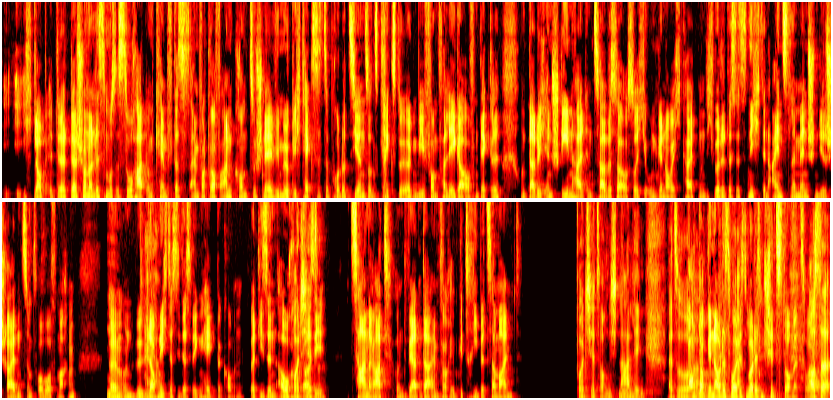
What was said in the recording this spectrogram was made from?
ich glaube, der, der Journalismus ist so hart umkämpft, dass es einfach darauf ankommt, so schnell wie möglich Texte zu produzieren, sonst kriegst du irgendwie vom Verleger auf den Deckel und dadurch entstehen halt im Service auch solche Ungenauigkeiten. Und ich würde das jetzt nicht den einzelnen Menschen, die das schreiben, zum Vorwurf machen ähm, und will auch nicht, dass sie deswegen Hate bekommen, weil die sind auch Wollte quasi Zahnrad und werden da einfach im Getriebe zermalmt wollte ich jetzt auch nicht nahelegen. Also doch, ähm, doch, genau das wolltest du. Wolltest einen Shitstorm erzeugen. Außer,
